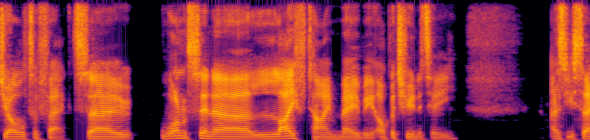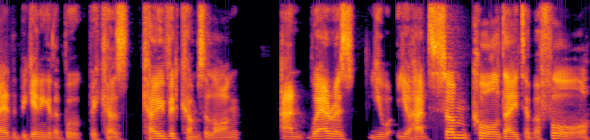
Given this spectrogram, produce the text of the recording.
jolt effect. So once in a lifetime, maybe opportunity, as you say at the beginning of the book, because COVID comes along. And whereas you, you had some call data before,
